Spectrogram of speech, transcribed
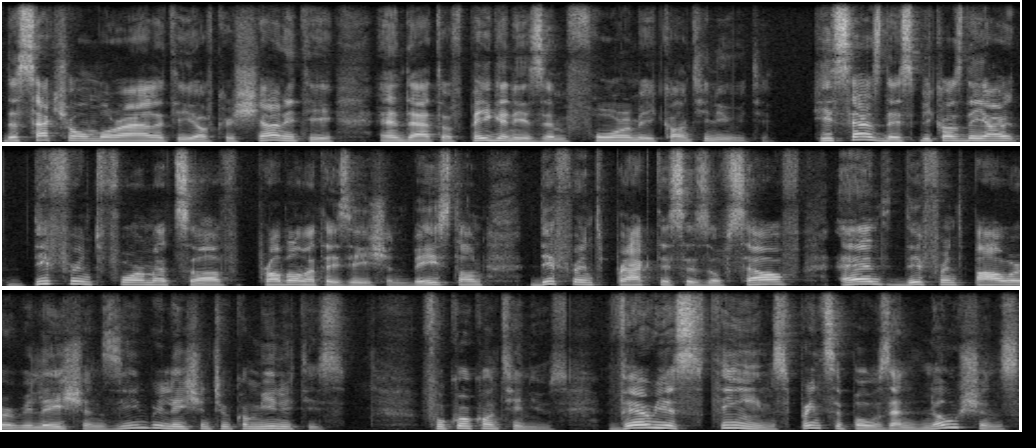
the sexual morality of Christianity and that of paganism form a continuity. He says this because they are different formats of problematization based on different practices of self and different power relations in relation to communities. Foucault continues, various themes, principles and notions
